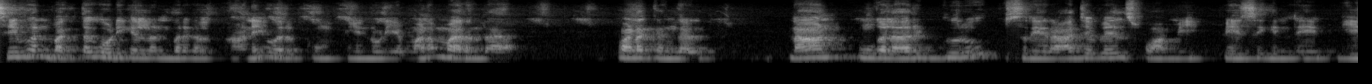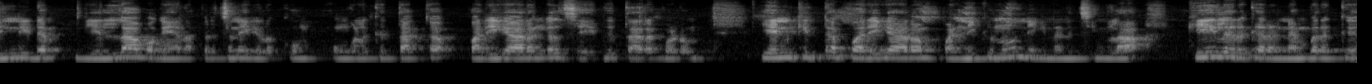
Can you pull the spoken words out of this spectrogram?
சிவன் பக்த கோடிகள் நண்பர்கள் அனைவருக்கும் என்னுடைய மனமார்ந்த வணக்கங்கள். நான் உங்கள் அருட்குரு ஸ்ரீ ராஜவேல் சுவாமி பேசுகின்றேன். என்னிடம் எல்லா வகையான பிரச்சனைகளுக்கும் உங்களுக்கு தக்க பரிகாரங்கள் செய்து தரப்படும். என்கிட்ட பரிகாரம் பண்ணிக்கணும்னு நீங்கள் நினச்சிங்களா? கீழே இருக்கிற நம்பருக்கு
